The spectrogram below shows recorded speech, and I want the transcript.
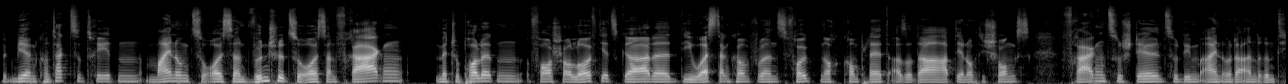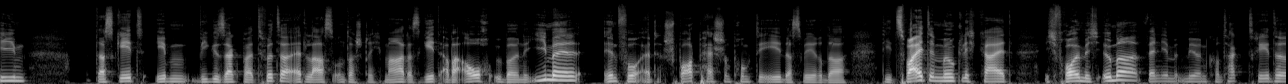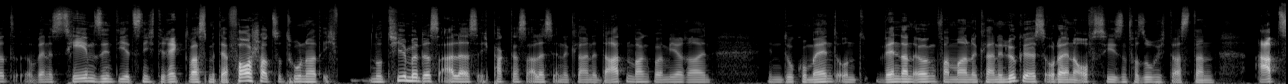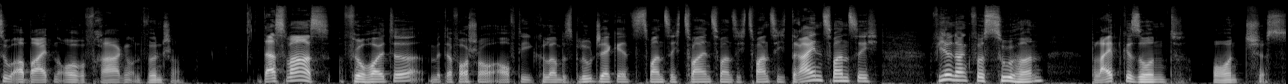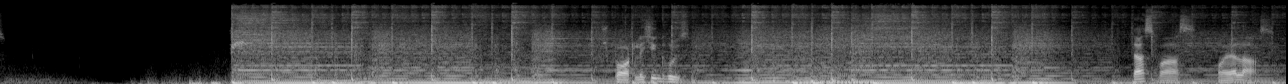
mit mir in Kontakt zu treten, Meinungen zu äußern, Wünsche zu äußern, Fragen Metropolitan Vorschau läuft jetzt gerade, die Western Conference folgt noch komplett, also da habt ihr noch die Chance, Fragen zu stellen zu dem ein oder anderen Team. Das geht eben, wie gesagt, bei Twitter at Lars-Mar. Das geht aber auch über eine E-Mail, info at sportpassion.de. Das wäre da die zweite Möglichkeit. Ich freue mich immer, wenn ihr mit mir in Kontakt tretet, wenn es Themen sind, die jetzt nicht direkt was mit der Vorschau zu tun hat. Ich notiere mir das alles, ich packe das alles in eine kleine Datenbank bei mir rein in ein Dokument und wenn dann irgendwann mal eine kleine Lücke ist oder in der Offseason, versuche ich das dann abzuarbeiten, eure Fragen und Wünsche. Das war's für heute mit der Vorschau auf die Columbus Blue Jackets 2022, 2023. Vielen Dank fürs Zuhören, bleibt gesund und tschüss. Sportliche Grüße. Das war's, euer Lars.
